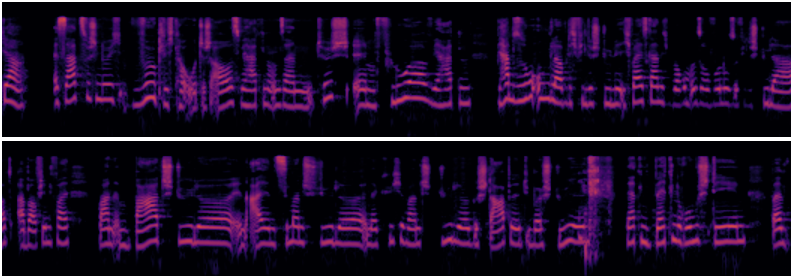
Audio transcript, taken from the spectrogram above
ja, es sah zwischendurch wirklich chaotisch aus. Wir hatten unseren Tisch im Flur, wir hatten, wir haben so unglaublich viele Stühle. Ich weiß gar nicht, warum unsere Wohnung so viele Stühle hat, aber auf jeden Fall waren im Bad Stühle, in allen Zimmern Stühle, in der Küche waren Stühle gestapelt über Stühlen. Wir hatten Betten rumstehen, weil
